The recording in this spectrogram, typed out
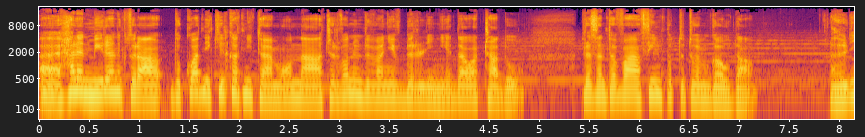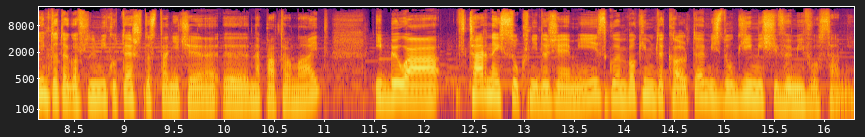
E, Helen Mirren, która dokładnie kilka dni temu na czerwonym dywanie w Berlinie dała czadu, prezentowała film pod tytułem Golda. E, Link do tego filmiku też dostaniecie y, na Patronite. I była w czarnej sukni do ziemi, z głębokim dekoltem i z długimi, siwymi włosami.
